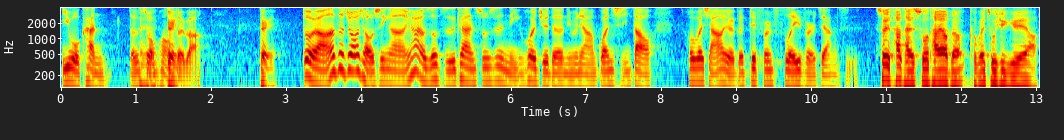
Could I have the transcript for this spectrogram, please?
以我看的状况，呃对对吧？对，对啊，那这就要小心啊，因为他有时候只是看是不是你会觉得你们俩关系到会不会想要有一个 different flavor 这样子。所以他才说他要不要可不可以出去约啊？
